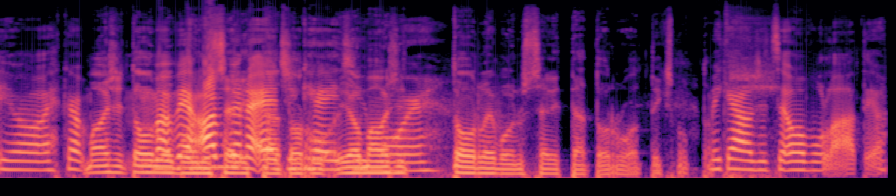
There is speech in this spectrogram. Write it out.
Joo, ehkä Mä olisin mä totally vielä, voinut I'm gonna selittää joo, mä olisin more. totally voinut selittää ton ruottiksi, mutta Mikä on sitten se ovulaatio?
